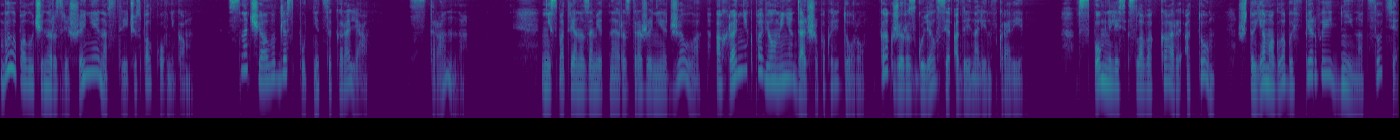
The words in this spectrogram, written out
было получено разрешение на встречу с полковником. Сначала для спутницы короля. Странно. Несмотря на заметное раздражение Джелла, охранник повел меня дальше по коридору. Как же разгулялся адреналин в крови. Вспомнились слова Кары о том, что я могла бы в первые дни на Цоте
